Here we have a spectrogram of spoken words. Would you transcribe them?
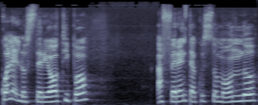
Qual è lo stereotipo afferente a questo mondo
